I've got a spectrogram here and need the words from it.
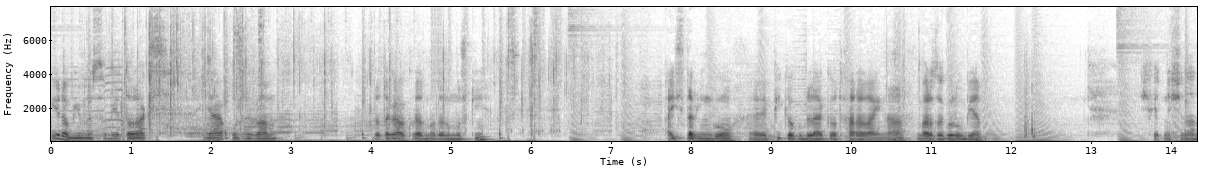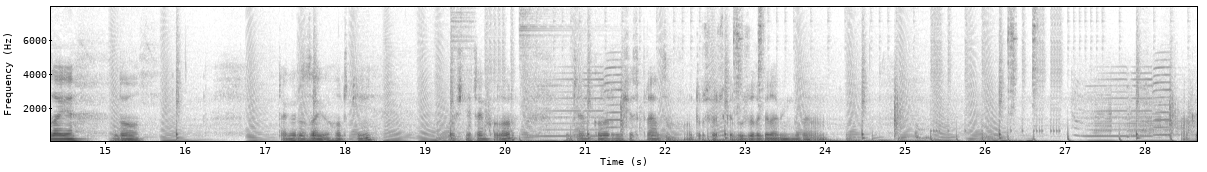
I robimy sobie toraks. Ja używam do tego akurat modelu muszki Ice Divingu e, Peacock Black od Haralina. Bardzo go lubię. Świetnie się nadaje do tego rodzaju chodki. Właśnie ten kolor. I ten kolor mi się sprawdza. Troszeczkę dużo tego dubbingu dałem. Ok.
